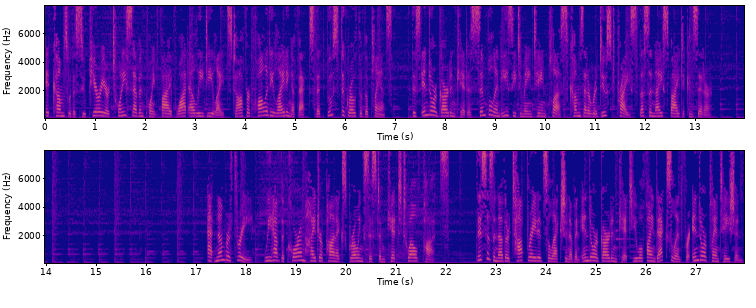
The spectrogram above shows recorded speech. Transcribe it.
it comes with a superior 27.5 watt LED lights to offer quality lighting effects that boost the growth of the plants. This indoor garden kit is simple and easy to maintain plus comes at a reduced price thus a nice buy to consider. At number 3, we have the KORAM Hydroponics Growing System Kit 12 Pots. This is another top-rated selection of an indoor garden kit you will find excellent for indoor plantation.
